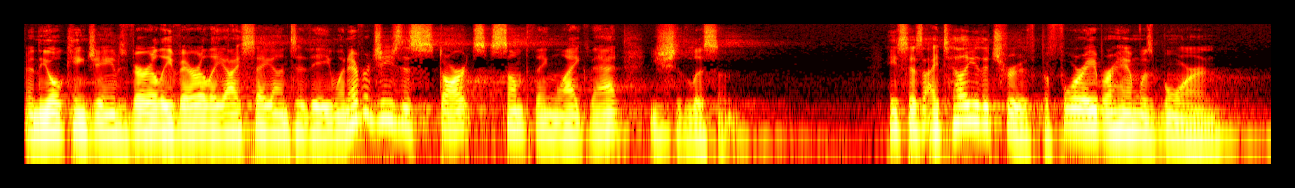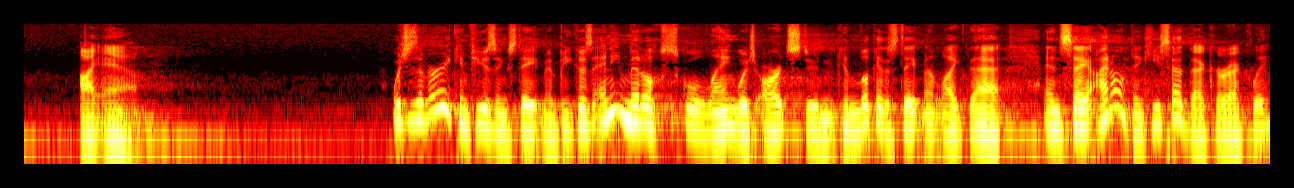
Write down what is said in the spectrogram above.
And the Old King James, verily, verily, I say unto thee. Whenever Jesus starts something like that, you should listen. He says, I tell you the truth, before Abraham was born, I am. Which is a very confusing statement because any middle school language arts student can look at a statement like that and say, I don't think he said that correctly.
